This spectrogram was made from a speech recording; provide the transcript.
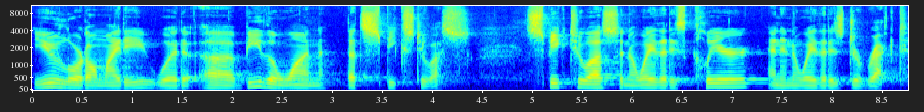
you, Lord Almighty, would uh, be the one that speaks to us. Speak to us in a way that is clear and in a way that is direct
